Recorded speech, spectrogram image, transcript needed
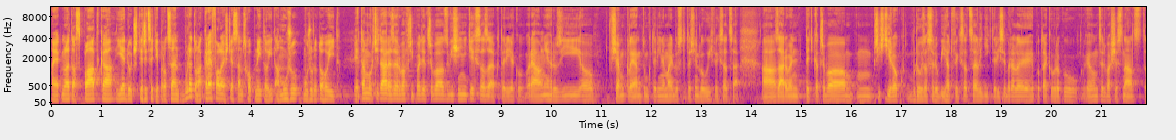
a jakmile ta splátka je do 40%, bude to na krev, ale ještě jsem schopný to jít a můžu, můžu do toho jít. Je tam určitá rezerva v případě třeba zvýšení těch sazeb, který jako reálně hrozí všem klientům, kteří nemají dostatečně dlouhý fixace. A zároveň teďka třeba mm, příští rok budou zase dobíhat fixace lidí, kteří si brali hypotéku v roku ke konci 2016,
